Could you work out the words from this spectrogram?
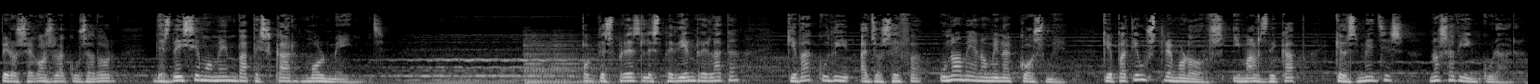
però segons l'acusador, des d'aquest moment va pescar molt menys. Poc després, l'expedient relata que va acudir a Josefa un home anomenat Cosme, que patia uns tremolors i mals de cap que els metges no sabien curar.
